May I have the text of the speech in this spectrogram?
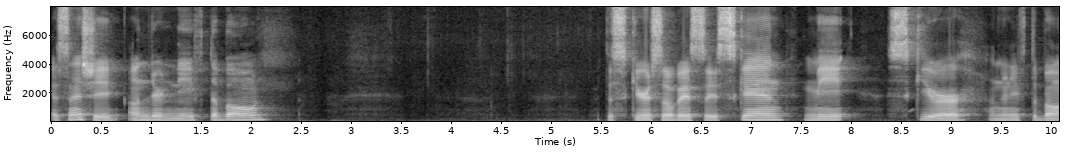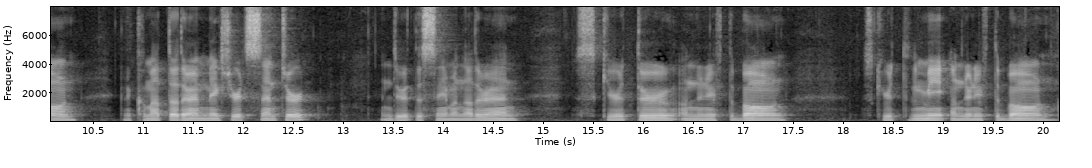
essentially underneath the bone. with The skewer, so basically skin, meat, skewer underneath the bone. Gonna come out the other end, make sure it's centered, and do it the same on the other end skewer through underneath the bone, skewer through the meat underneath the bone.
